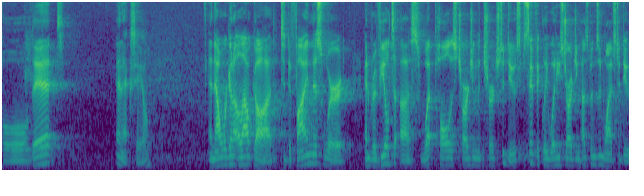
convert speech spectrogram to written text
Hold it. And exhale. And now we're going to allow God to define this word and reveal to us what Paul is charging the church to do, specifically what he's charging husbands and wives to do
